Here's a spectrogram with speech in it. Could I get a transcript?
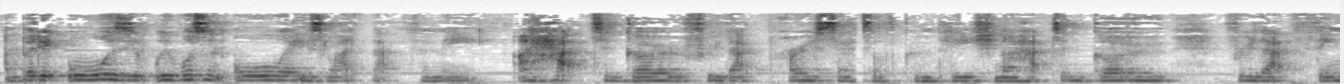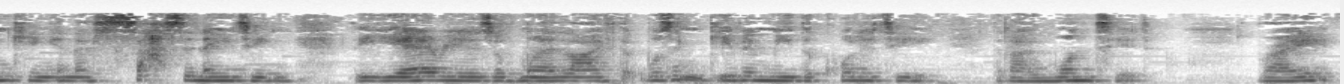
But it always, it wasn't always like that for me. I had to go through that process of completion. I had to go through that thinking and assassinating the areas of my life that wasn't giving me the quality that I wanted, right?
